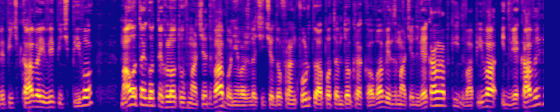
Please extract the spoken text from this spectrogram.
wypić kawę i wypić piwo. Mało tego, tych lotów macie dwa, ponieważ lecicie do Frankfurtu, a potem do Krakowa, więc macie dwie kanapki, dwa piwa i dwie kawy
